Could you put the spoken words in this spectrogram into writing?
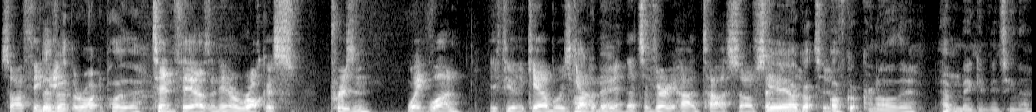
So I think They've got the right to play there. ten thousand in a raucous prison week one. If you're the Cowboys Hard going there, that's a very hard task. So I've Yeah, I number got. two. I've got Cronulla there. Haven't been convincing though.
